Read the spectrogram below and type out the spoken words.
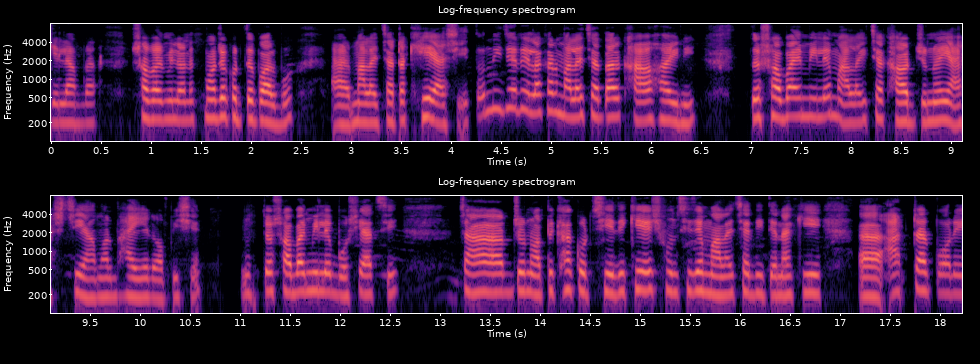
গেলে আমরা সবাই মিলে অনেক মজা করতে পারব আর মালাই চাটা খেয়ে আসি। তো নিজের এলাকার মালাই চা তো আর খাওয়া হয়নি। তো সবাই মিলে মালাই চা খাওয়ার জন্যই আসছি আমার ভাইয়ের অফিসে। তো সবাই মিলে বসে আছি। চার জন্য অপেক্ষা করছি। এদিকে শুনছি যে মালাই চা দিতে নাকি আটটার পরে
